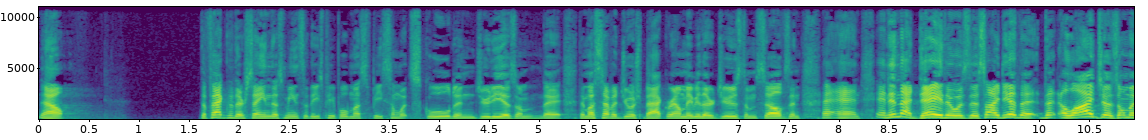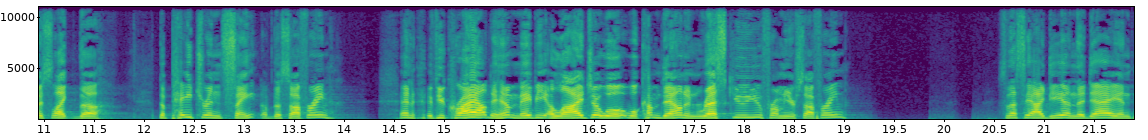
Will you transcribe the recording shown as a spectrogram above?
Now, the fact that they're saying this means that these people must be somewhat schooled in Judaism. They, they must have a Jewish background. Maybe they're Jews themselves. And, and, and in that day, there was this idea that, that Elijah is almost like the, the patron saint of the suffering. And if you cry out to him, maybe Elijah will, will come down and rescue you from your suffering. So that's the idea in the day. And,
